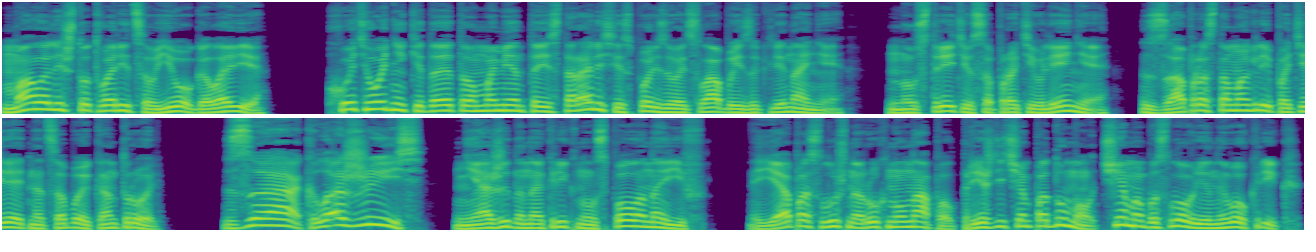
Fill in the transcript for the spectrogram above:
Мало ли что творится в его голове. Хоть водники до этого момента и старались использовать слабые заклинания, но встретив сопротивление, запросто могли потерять над собой контроль. «Зак, ложись!» – неожиданно крикнул с пола наив. Я послушно рухнул на пол, прежде чем подумал, чем обусловлен его крик.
